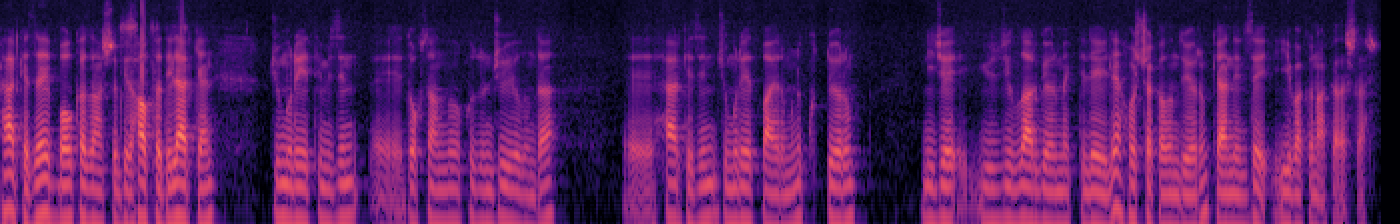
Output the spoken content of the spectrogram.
Herkese bol kazançlı bir hafta dilerken Cumhuriyetimizin 99. E, yılında e, herkesin Cumhuriyet Bayramı'nı kutluyorum. Nice yüzyıllar görmek dileğiyle. Hoşçakalın diyorum. Kendinize iyi bakın arkadaşlar.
